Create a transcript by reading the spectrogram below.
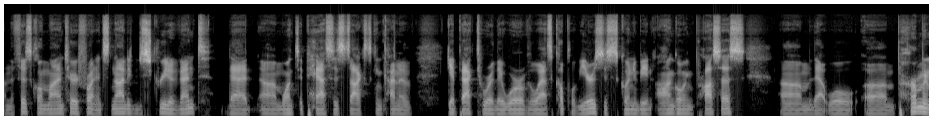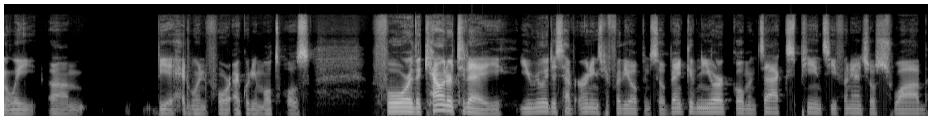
on the fiscal and monetary front. It's not a discrete event that um, once it passes, stocks can kind of get back to where they were over the last couple of years. This is going to be an ongoing process um, that will um, permanently um, be a headwind for equity multiples. For the calendar today, you really just have earnings before the open. So Bank of New York, Goldman Sachs, PNC Financial, Schwab,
